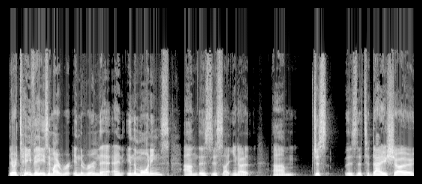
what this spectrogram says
there are TVs in my in the room there, and in the mornings, um, there's this like you know, um, just there's the Today Show,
